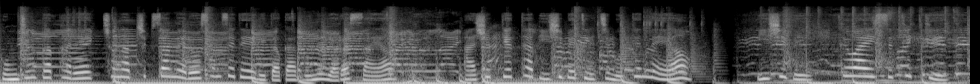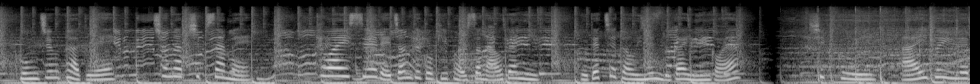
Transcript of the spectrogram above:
공중파 8회 총합 13회로 3세대의 리더가 문을 열었어요. 아쉽게 탑 20에 들지 못했네요. 20위 트와이스 티티 공중파 9회 총합 13회 트와이스의 레전드 곡이 벌써 나오다니 도대체 더위는 누가 있는 거야? 19위 아이브 11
